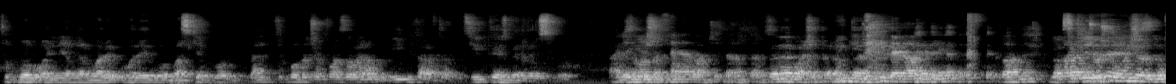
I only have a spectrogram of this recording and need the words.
futbol oynayanlar, voley- voleybol, basketbol. Ben futbolda çok fazla oynamadım. İyi bir taraftarım. Siirt ezberleri spor. Aynı zamanda Fenerbahçe taraftarı. Fenerbahçe taraftarı. rağmen Sadece coşkun öyle gördüm.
